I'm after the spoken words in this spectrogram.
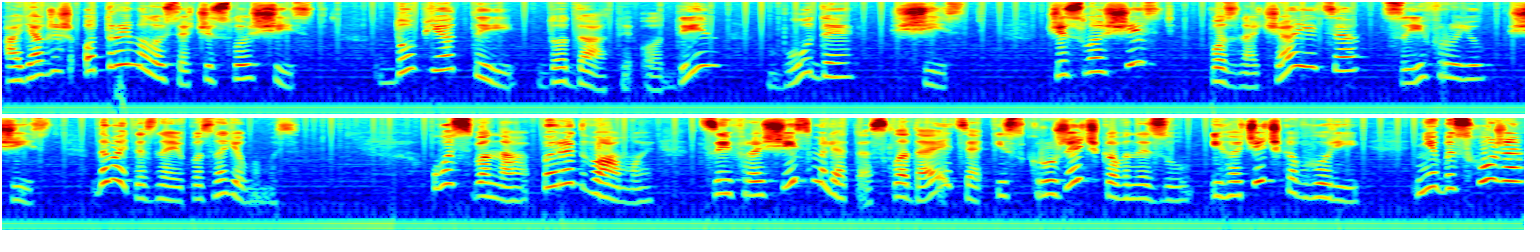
А як же ж отрималося число шість? До п'яти додати один буде шість. Число 6 позначається цифрою 6. Давайте з нею познайомимось. Ось вона перед вами. Цифра 6 малята складається із кружечка внизу і гачечка вгорі, ніби схожа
